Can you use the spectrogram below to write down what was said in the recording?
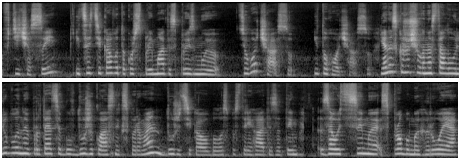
в ті часи. І це цікаво також сприймати з призмою цього часу. І того часу я не скажу, що вона стала улюбленою, проте це був дуже класний експеримент. Дуже цікаво було спостерігати за тим, за ось цими спробами героя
